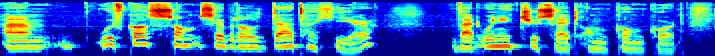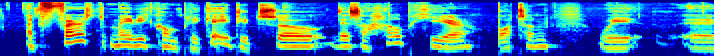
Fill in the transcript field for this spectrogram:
Um, we've got some several data here that we need to set on Concorde. At first may be complicated, so there's a help here button. We uh,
